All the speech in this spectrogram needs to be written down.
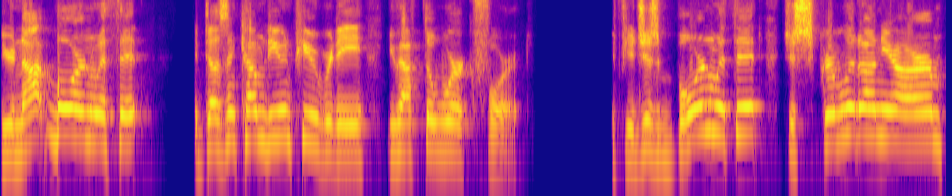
You're not born with it. It doesn't come to you in puberty. You have to work for it. If you're just born with it, just scribble it on your arm,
